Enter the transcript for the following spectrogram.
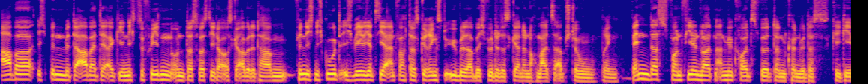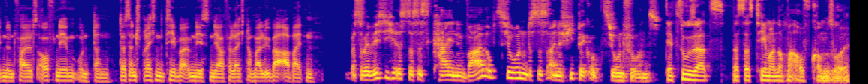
aber ich bin mit der Arbeit der AG nicht zufrieden und das, was die da ausgearbeitet haben, finde ich nicht gut. Ich wähle jetzt hier einfach das geringste Übel, aber ich würde das gerne nochmal zur Abstimmung bringen. Wenn das von vielen Leuten angekreuzt wird, dann können wir das gegebenenfalls aufnehmen und dann das entsprechende Thema im nächsten Jahr vielleicht nochmal überarbeiten. Was aber wichtig ist, das ist keine Wahloption, das ist eine Feedback-Option für uns. Der Zusatz, dass das Thema nochmal aufkommen soll.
